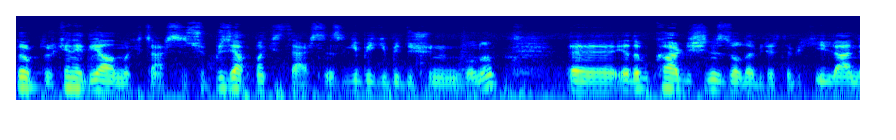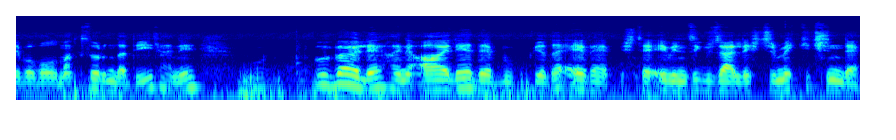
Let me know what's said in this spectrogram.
durup dururken hediye almak istersiniz, sürpriz yapmak istersiniz gibi gibi düşünün bunu. Ee, ya da bu kardeşiniz de olabilir tabii ki illa anne baba olmak zorunda değil. Hani bu böyle hani aileye de bu ya da eve işte evinizi güzelleştirmek için de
